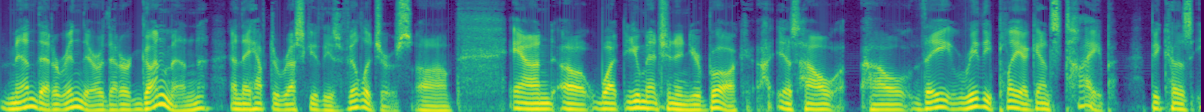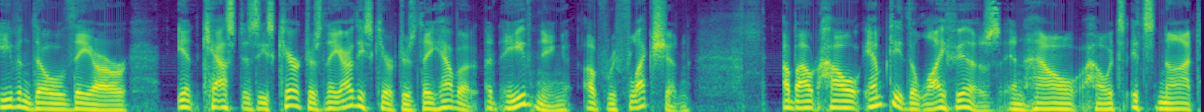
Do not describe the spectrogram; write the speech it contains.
men that are in there that are gunmen, and they have to rescue these villagers. Uh, and uh, what you mentioned in your book is how how they really play against type because even though they are it cast as these characters, and they are these characters, they have a, an evening of reflection about how empty the life is and how how it's it's not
